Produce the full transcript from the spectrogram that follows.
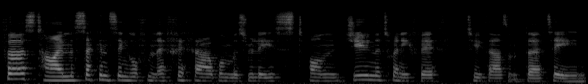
First time, the second single from their fifth album was released on June the 25th, 2013.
